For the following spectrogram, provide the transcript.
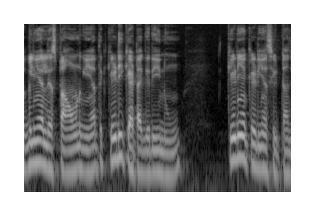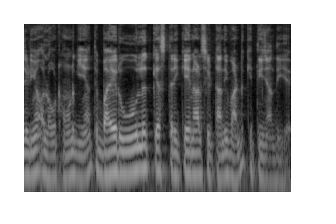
ਅਗਲੀਆਂ ਲਿਸਟਾਂ ਆਉਣਗੀਆਂ ਤੇ ਕਿਹੜੀ ਕੈਟਾਗਰੀ ਨੂੰ ਕਿਹੜੀਆਂ-ਕਿਹੜੀਆਂ ਸੀਟਾਂ ਜਿਹੜੀਆਂ ਅਲੋਟ ਹੋਣਗੀਆਂ ਤੇ ਬਾਈ ਰੂਲ ਕਿਸ ਤਰੀਕੇ ਨਾਲ ਸੀਟਾਂ ਦੀ ਵੰਡ ਕੀਤੀ ਜਾਂਦੀ ਹੈ।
